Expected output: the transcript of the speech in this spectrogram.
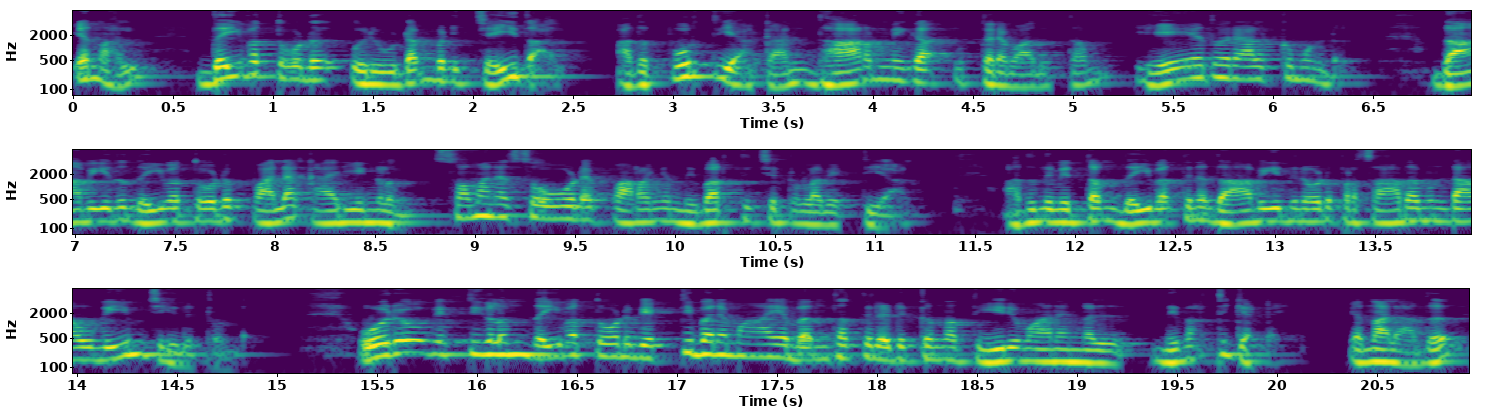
എന്നാൽ ദൈവത്തോട് ഒരു ഉടമ്പടി ചെയ്താൽ അത് പൂർത്തിയാക്കാൻ ധാർമ്മിക ഉത്തരവാദിത്തം ഏതൊരാൾക്കുമുണ്ട്? ദാവീദ് ദൈവത്തോട് പല കാര്യങ്ങളും സ്വമനസ്സോടെ പറഞ്ഞ് നിവർത്തിച്ചിട്ടുള്ള വ്യക്തിയാണ്. അത് നിമിത്തം ദൈവത്തിന് ദാവീദിനോട് പ്രസാദമുണ്ടാവുകയും ചെയ്തിട്ടുണ്ട്. ഓരോ വ്യക്തികളും ദൈവത്തോട് വ്യക്തിപരമായ ബന്ധത്തിലെടുക്കുന്ന തീരുമാനങ്ങൾ നിവർത്തിക്കട്ടെ. എന്നാൽ അത്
